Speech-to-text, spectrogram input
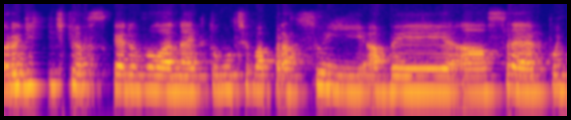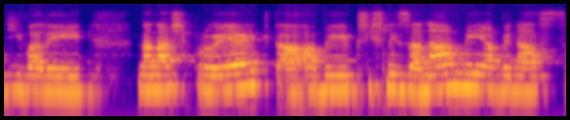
rodičovské dovolené, k tomu třeba pracují, aby se podívali na náš projekt a aby přišli za námi, aby nás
